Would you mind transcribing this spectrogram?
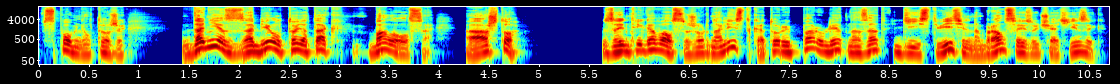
Вспомнил тоже. «Да не, забил, то я так, баловался. А что?» Заинтриговался журналист, который пару лет назад действительно брался изучать язык.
